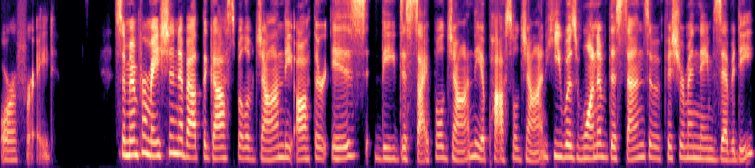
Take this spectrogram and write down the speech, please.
or afraid. Some information about the Gospel of John. The author is the disciple John, the apostle John. He was one of the sons of a fisherman named Zebedee.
